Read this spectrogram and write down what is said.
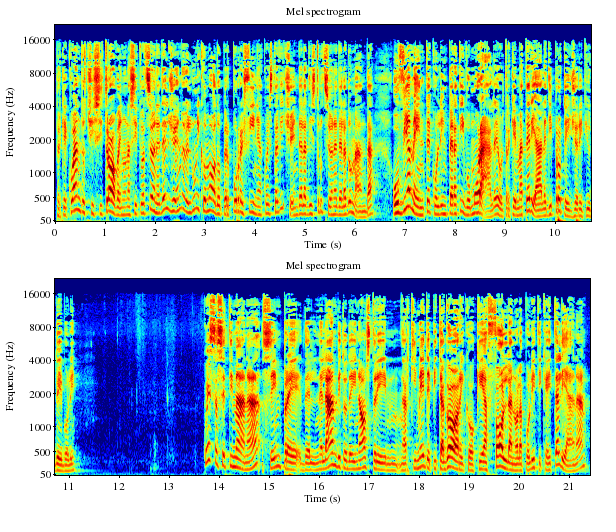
Perché quando ci si trova in una situazione del genere, l'unico modo per porre fine a questa vicenda è la distruzione della domanda, ovviamente con l'imperativo morale, oltre che materiale, di proteggere i più deboli. Questa settimana, sempre del, nell'ambito dei nostri mh, Archimede pitagorico che affollano la politica italiana,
